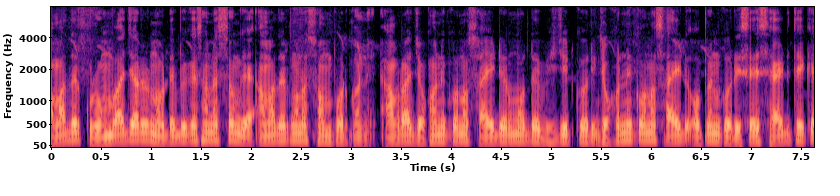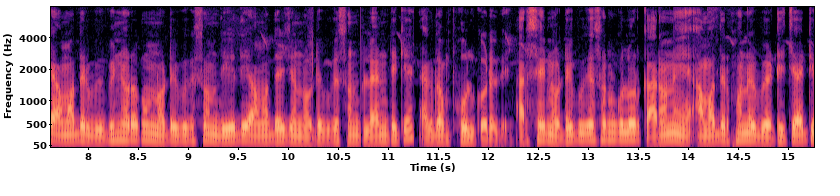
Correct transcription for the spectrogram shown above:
আমাদের ক্রোম বাজারের নোটিফিকেশনের সঙ্গে আমাদের কোনো সম্পর্ক নেই। আমরা যখনই কোনো সাইডের মধ্যে ভিজিট করি, যখনই কোনো সাইড ওপেন করি, সেই সাইড থেকে আমাদের বিভিন্ন রকম নোটিফিকেশন দিয়ে দিয়ে আমাদের যে নোটিফিকেশন প্ল্যানটিকে একদম ফুল করে দেয় আর সেই নোটিফিকেশনগুলোর কারণে আমাদের ফোনের ব্যাটারি চার্জটি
